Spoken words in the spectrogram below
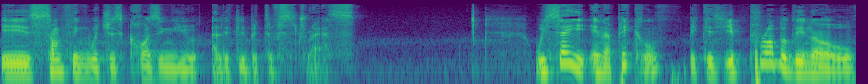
is something which is causing you a little bit of stress. We say in a pickle because you probably know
